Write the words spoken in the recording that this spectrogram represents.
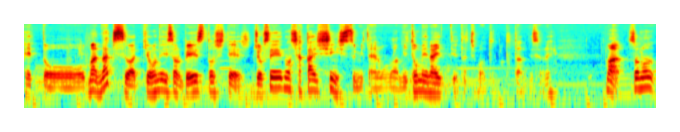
えっとまあナチスは基本的にそのベースとして女性の社会進出みたいなものは認めないっていう立場を取ってたんですよね。まあその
